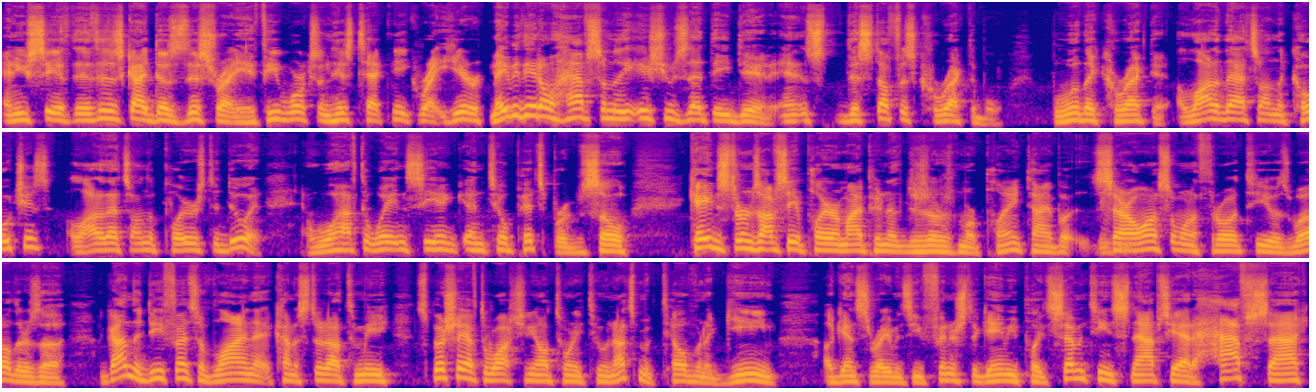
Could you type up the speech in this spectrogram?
And you see if this guy does this right, if he works on his technique right here, maybe they don't have some of the issues that they did. And this stuff is correctable. But will they correct it? A lot of that's on the coaches. A lot of that's on the players to do it. And we'll have to wait and see until Pittsburgh. So Caden Sterns, obviously a player, in my opinion, that deserves more playing time. But mm-hmm. I also want to throw it to you as well. There's a, a guy on the defensive line that kind of stood out to me, especially after watching the All 22, and that's McTelvin Agim against the Ravens. He finished the game. He played 17 snaps. He had a half sack,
